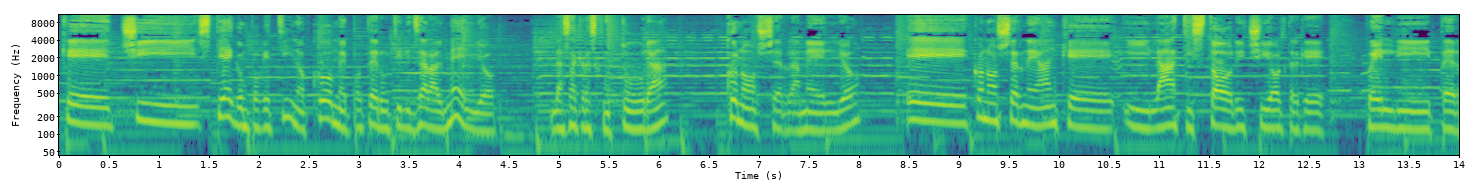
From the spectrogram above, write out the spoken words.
che ci spiega un pochettino come poter utilizzare al meglio la Sacra Scrittura, conoscerla meglio e conoscerne anche i lati storici oltre che quelli per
